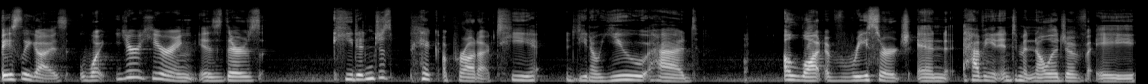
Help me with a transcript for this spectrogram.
basically, guys, what you're hearing is there's, he didn't just pick a product. He, you know, you had a lot of research and having an intimate knowledge of a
